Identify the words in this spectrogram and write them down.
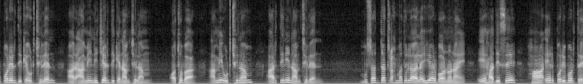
উপরের দিকে উঠছিলেন আর আমি নিচের দিকে নামছিলাম, অথবা আমি উঠছিলাম আর তিনি নামছিলেন। মুসাদ্দাত রহমতুল্লাহ আলহিয়ার বর্ণনায় এ হাদিসে হা এর পরিবর্তে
